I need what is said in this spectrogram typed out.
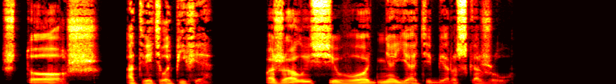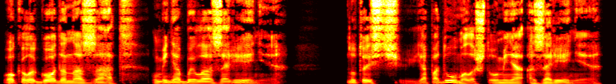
Что ж, ответила Пифия. Пожалуй, сегодня я тебе расскажу. Около года назад у меня было озарение. Ну, то есть я подумала, что у меня озарение.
